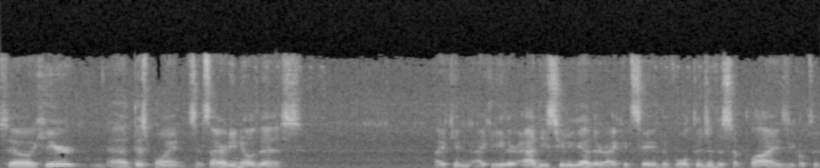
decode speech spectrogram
So here, at this point, since I already know this, I can I could either add these two together. I could say the voltage of the supply is equal to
